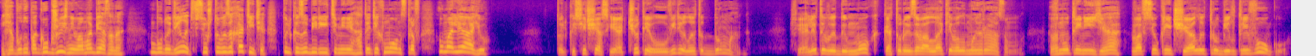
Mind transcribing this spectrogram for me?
Я буду по гроб жизни вам обязана. Буду делать все, что вы захотите. Только заберите меня от этих монстров, умоляю!» Только сейчас я отчетливо увидел этот дурман. Фиолетовый дымок, который заволакивал мой разум. Внутренний я вовсю кричал и трубил тревогу,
